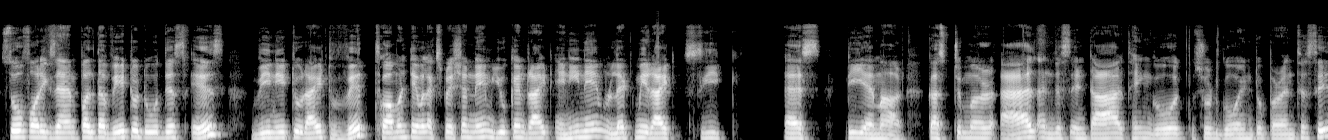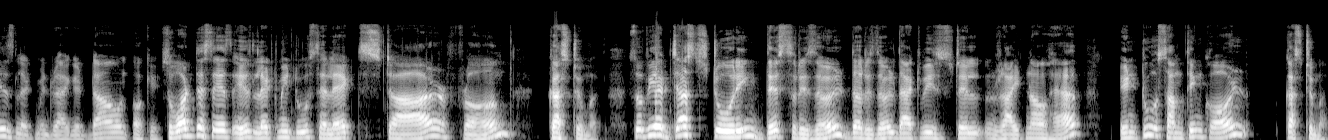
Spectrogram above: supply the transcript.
So for example the way to do this is we need to write with common table expression name. You can write any name. Let me write seek s TMR customer as and this entire thing go should go into parentheses. Let me drag it down. Okay. So what this is is let me do select star from customer. So we are just storing this result the result that we still right now have into something called customer.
